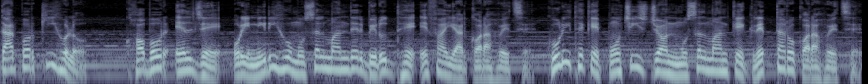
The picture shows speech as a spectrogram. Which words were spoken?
তারপর কি হলো? খবর এল যে, ওই নিরীহ মুসলমানদের বিরুদ্ধে এফআইআর করা হয়েছে। কুড়ি থেকে পঁচিশ জন মুসলমানকে গ্রেপ্তারও করা হয়েছে।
